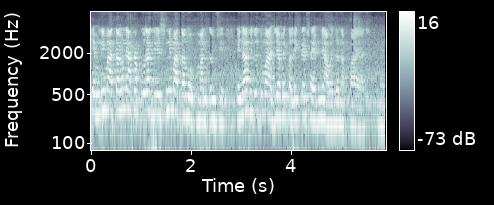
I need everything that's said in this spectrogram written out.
એમની માતાનું ને આખા પૂરા દેશની માતાનું અપમાન કર્યું છે. એના વિરુદ્ધમાં આજે અમે કલેક્ટર સાહેબને આવેદન આપવા આવ્યા છે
